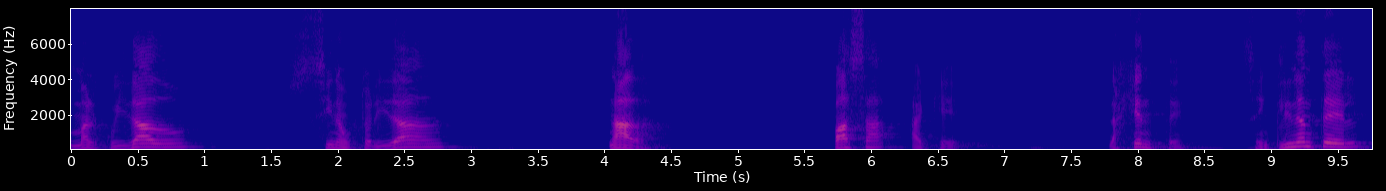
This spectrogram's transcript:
mal cuidado, sin autoridad, nada. Pasa a que la gente se inclina ante él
